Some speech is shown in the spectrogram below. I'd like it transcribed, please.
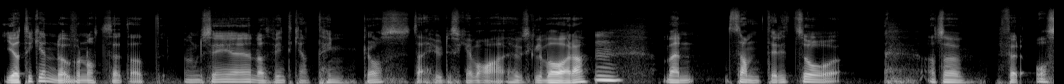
Jag tycker ändå på något sätt att, om du säger ändå att vi inte kan tänka oss hur, det ska vara, hur det skulle vara, Mm. men samtidigt så, alltså för oss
